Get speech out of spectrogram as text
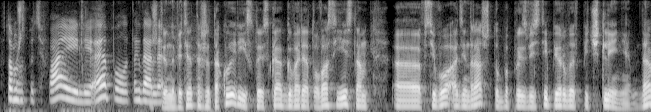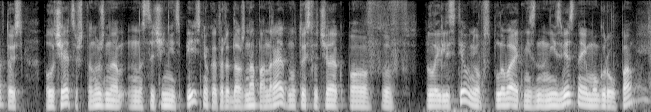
в том же Spotify или Apple и так далее. Слушайте, но ведь это же такой риск. То есть, как говорят, у вас есть там э, всего один раз, чтобы произвести первое впечатление, да? То есть, получается, что нужно сочинить песню, которая должна понравиться. Ну, то есть, вот человек в, в плейлисте у него всплывает неизвестная ему группа, ну, да.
